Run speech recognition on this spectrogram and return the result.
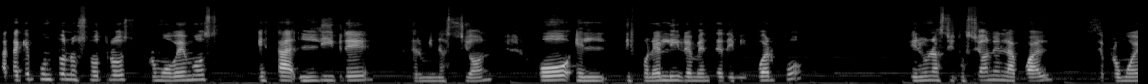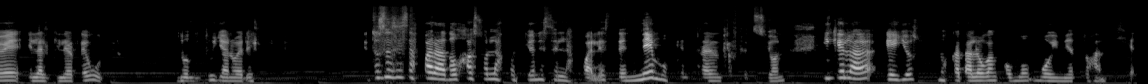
¿Hasta qué punto nosotros promovemos esta libre determinación o el disponer libremente de mi cuerpo en una situación en la cual se promueve el alquiler de útero, donde tú ya no eres libre. Entonces esas paradojas son las cuestiones en las cuales tenemos que entrar en reflexión y que ellos nos catalogan como movimientos antigénero.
